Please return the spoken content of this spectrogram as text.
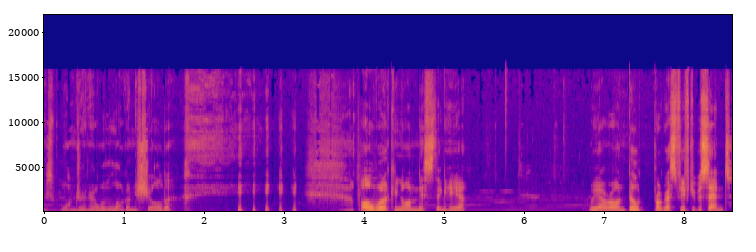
He's wandering around with a log on his shoulder. All working on this thing here. We are on build progress 50%.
